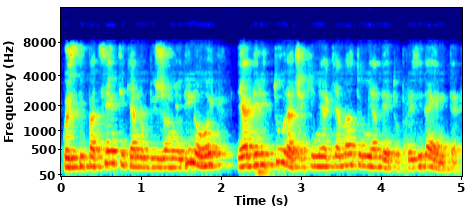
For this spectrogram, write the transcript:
questi pazienti che hanno bisogno di noi e addirittura c'è chi mi ha chiamato e mi ha detto, Presidente,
